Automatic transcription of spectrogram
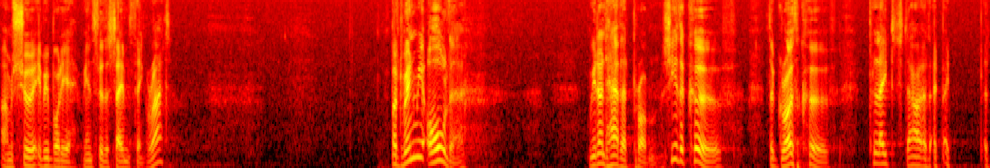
I'm sure everybody went through the same thing, right? But when we're older, we don't have that problem. See the curve, the growth curve, plates down, it, it, it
